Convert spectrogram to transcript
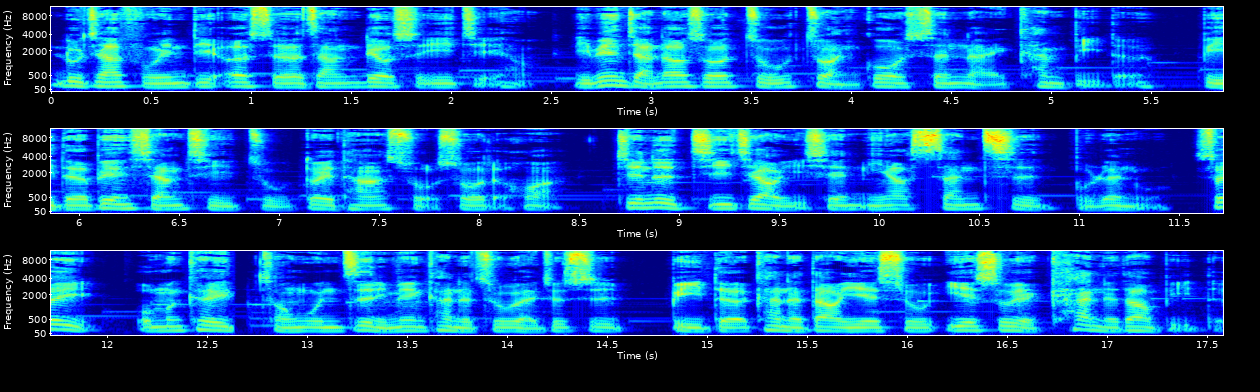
路加福音第二十二章六十一节哈，里面讲到说，主转过身来看彼得，彼得便想起主对他所说的话：“今日鸡叫以先，你要三次不认我。”所以我们可以从文字里面看得出来，就是彼得看得到耶稣，耶稣也看得到彼得。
